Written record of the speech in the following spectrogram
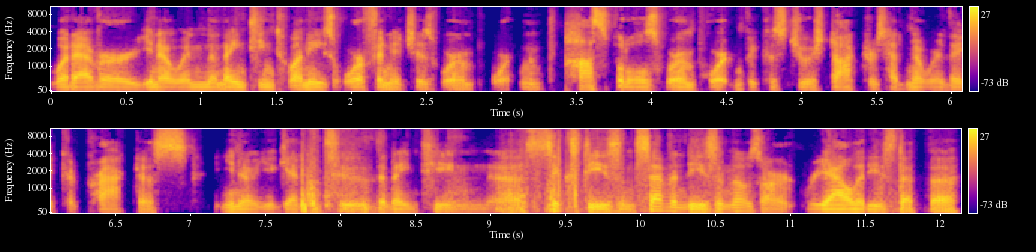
whatever you know in the 1920s orphanages were important. Hospitals were important because jewish doctors had nowhere they could practice. You know you get into the 1960s and 70s and those aren't realities that the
